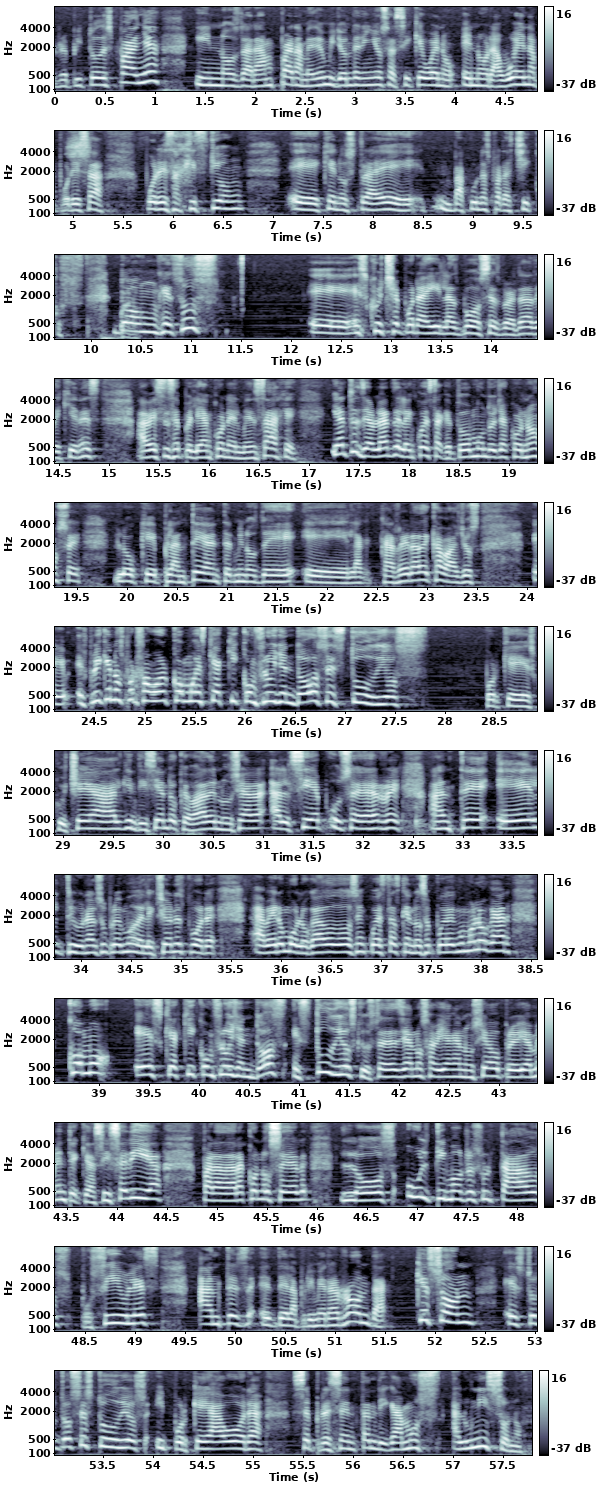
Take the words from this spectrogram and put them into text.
repito, de España y nos darán para medio millón de niños. Así que bueno, enhorabuena por esa, por esa gestión que nos trae vacunas para chicos. Don Jesús. Eh, escuche por ahí las voces, ¿verdad?, de quienes a veces se pelean con el mensaje. Y antes de hablar de la encuesta, que todo el mundo ya conoce lo que plantea en términos de eh, la carrera de caballos, eh, explíquenos, por favor, cómo es que aquí confluyen dos estudios porque escuché a alguien diciendo que va a denunciar al CIEP UCR ante el Tribunal Supremo de Elecciones por haber homologado dos encuestas que no se pueden homologar. ¿Cómo es que aquí confluyen dos estudios que ustedes ya nos habían anunciado previamente que así sería para dar a conocer los últimos resultados posibles antes eh, de la primera ronda. ¿Qué son estos dos estudios y por qué ahora se presentan, digamos, al unísono?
